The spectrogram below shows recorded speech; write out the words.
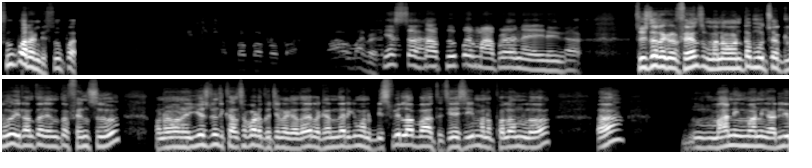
సూపర్ అండి సూపర్. సూపర్. మా చూసారు కదా ఫ్రెండ్స్ మన వంట ముచ్చట్లు ఇదంతా ఎంత ఫ్రెండ్స్. మనం యూఎస్ నుంచి కలసపాడుకు వచ్చినా కదా వీళ్ళకందరికీ మన బిస్మిల్లాబాద్ చేసి మన పొలంలో ఆ? మార్నింగ్ మార్నింగ్ అర్లీ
